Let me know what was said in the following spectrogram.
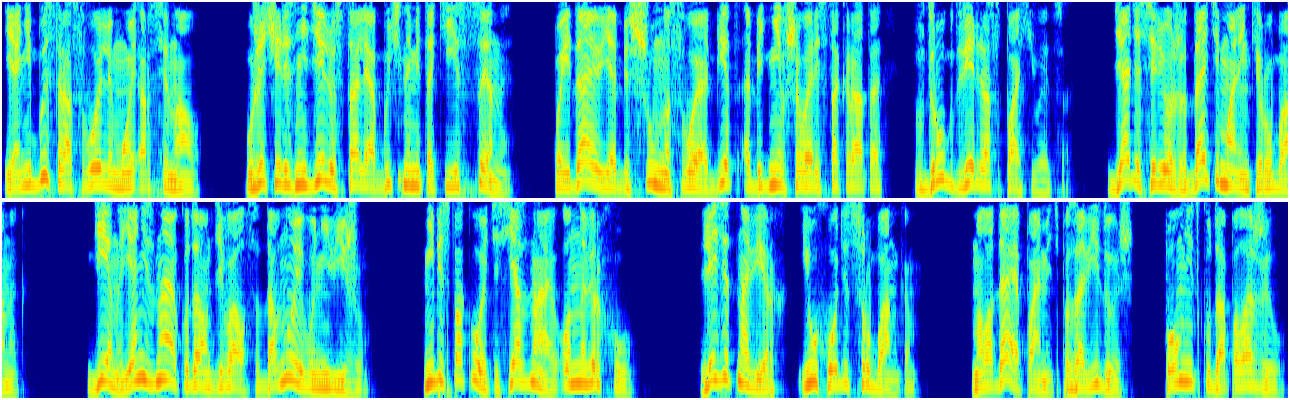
и они быстро освоили мой арсенал. Уже через неделю стали обычными такие сцены. Поедаю я бесшумно свой обед обедневшего аристократа, вдруг дверь распахивается. «Дядя Сережа, дайте маленький рубанок». «Гена, я не знаю, куда он девался, давно его не вижу». «Не беспокойтесь, я знаю, он наверху». Лезет наверх и уходит с рубанком. Молодая память, позавидуешь, помнит, куда положил.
